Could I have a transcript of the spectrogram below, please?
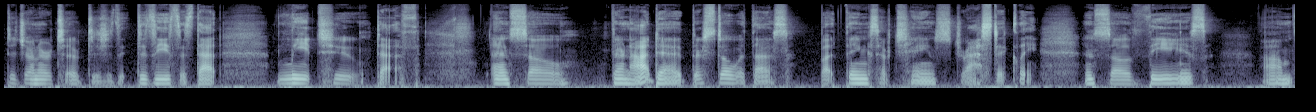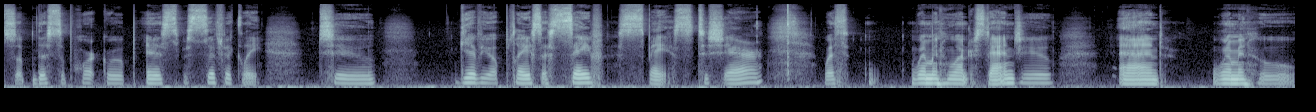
degenerative diseases that lead to death, and so they're not dead. They're still with us, but things have changed drastically, and so these. Um, so this support group is specifically to give you a place, a safe space to share with women who understand you and women who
